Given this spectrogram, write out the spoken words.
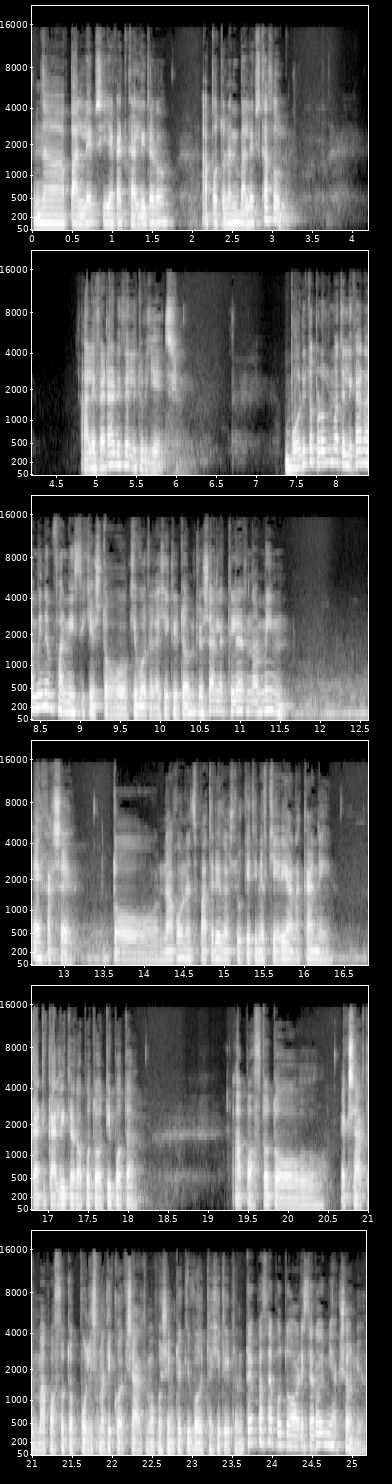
να παλέψει για κάτι καλύτερο από το να μην παλέψει καθόλου. Αλλά η Ferrari δεν λειτουργεί έτσι. Μπορεί το πρόβλημα τελικά να μην εμφανίστηκε στο κυβότιο ταχυτήτων και ο Σάρλ Κλέρ να μην έχασε τον αγώνα της πατρίδας του και την ευκαιρία να κάνει κάτι καλύτερο από το τίποτα από αυτό το εξάρτημα, από αυτό το πολύ σημαντικό εξάρτημα όπως είναι το κυβότιο ταχυτήτων. Το έπαθα από το αριστερό ημιαξόνιο.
